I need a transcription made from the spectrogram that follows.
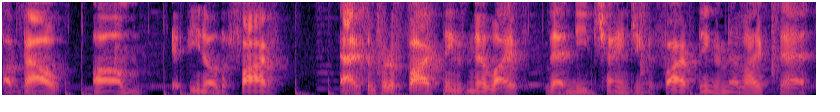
about um, you know the five ask them for the five things in their life that need changing the five things in their life that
